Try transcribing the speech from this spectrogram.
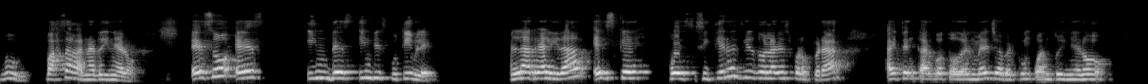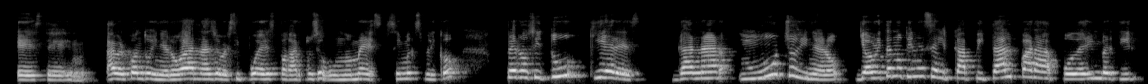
uh, vas a ganar dinero. Eso es indiscutible. La realidad es que, pues, si tienes 10 dólares para operar, ahí te encargo todo el mes, ya ver con cuánto dinero, este, a ver cuánto dinero ganas, ya ver si puedes pagar tu segundo mes. ¿Sí me explico? Pero si tú quieres ganar mucho dinero y ahorita no tienes el capital para poder invertir,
